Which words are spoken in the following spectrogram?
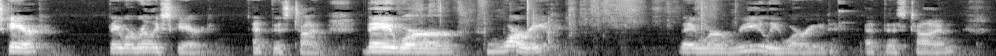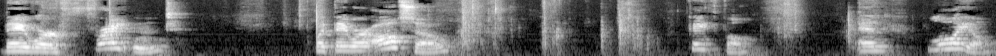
scared. They were really scared at this time. They were worried. They were really worried at this time. They were frightened but they were also faithful and loyal.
